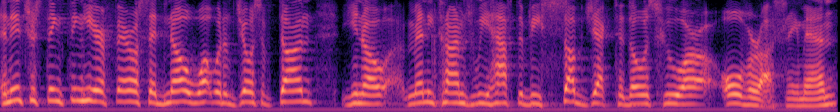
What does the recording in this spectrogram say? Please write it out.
an interesting thing here Pharaoh said no. What would have Joseph done? You know, many times we have to be subject to those who are over us. Amen.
